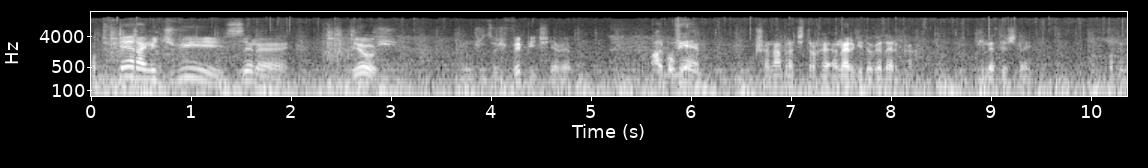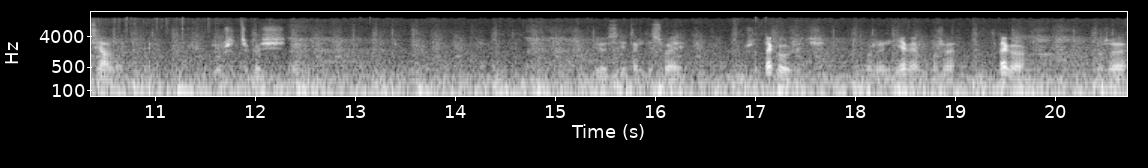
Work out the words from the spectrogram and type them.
Otwieraj mi drzwi, synek. Już. Muszę coś wypić, nie wiem. Albo wiem. Muszę nabrać trochę energii do wiaderka. Kinetycznej. Potencjalnej, nie wiem. Muszę czegoś... Wiem. Use item this way. Muszę tego użyć. Może, nie wiem, może tego. Może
